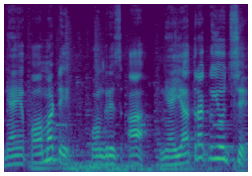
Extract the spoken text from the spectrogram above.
ન્યાય અપાવવા માટે કોંગ્રેસ આ ન્યાયયાત્રા યોજશે.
